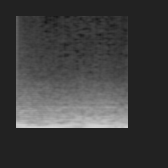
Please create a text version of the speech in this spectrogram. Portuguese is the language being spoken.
Música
